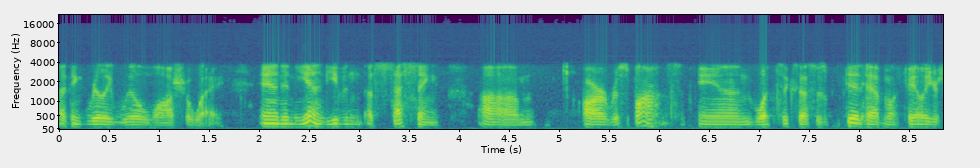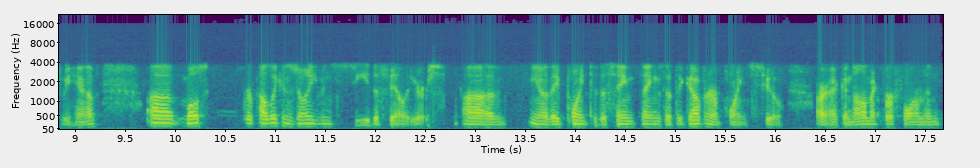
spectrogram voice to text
I think really will wash away. And in the end, even assessing um, our response and what successes we did have and what failures we have, uh, most Republicans don't even see the failures. Uh, you know, they point to the same things that the governor points to: our economic performance,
